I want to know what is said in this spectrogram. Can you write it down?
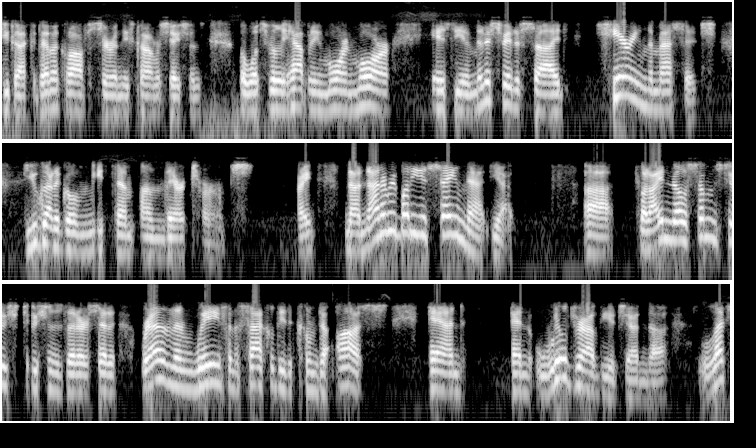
chief academic officer in these conversations. But what's really happening more and more is the administrative side hearing the message you got to go meet them on their terms, right? Now, not everybody is saying that yet, uh, but I know some institutions that are said rather than waiting for the faculty to come to us and and we'll drive the agenda. Let's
